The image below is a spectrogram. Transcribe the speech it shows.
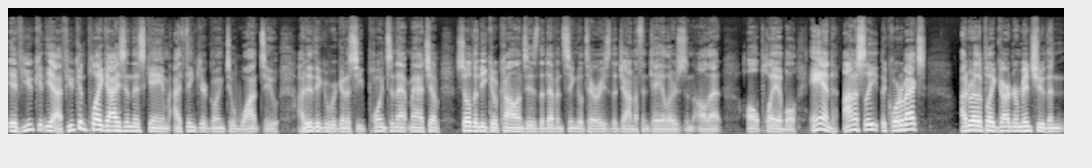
if you can, yeah, if you can play guys in this game, I think you're going to want to. I do think we're going to see points in that matchup. So the Nico Collins is, the Devin Singletaries, the Jonathan Taylors, and all that, all playable. And honestly, the quarterbacks. I'd rather play Gardner Minshew than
